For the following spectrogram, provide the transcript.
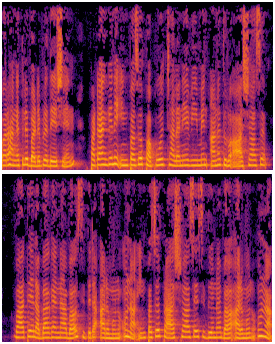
වරහන් ඇතුලේ බඩ ප්‍රදේශයෙන් පටන්ගෙන ඉන්පසු පපුව චලනය වීමෙන් අනතුරු ආශ්වාස වාතය ලබා ගන්නා බව සිතට අරමුණු වුණා. ඉන්පසු ප්‍රාශ්වාසයේ සිදුවන බව අරමුණු වුණා.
